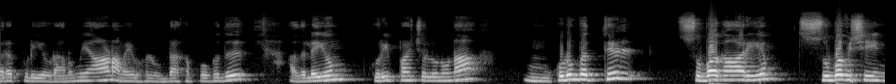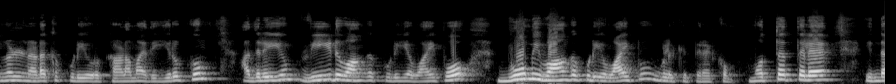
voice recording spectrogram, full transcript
வரக்கூடிய ஒரு அருமையான அமைவுகள் உண்டாக போகுது. அதுலேயும் குறிப்பாக சொல்லணும்னா குடும்பத்தில் சுபகாரியம் சுப விஷயங்கள் நடக்கக்கூடிய ஒரு காலமாக இது இருக்கும். அதுலேயும் வீடு வாங்கக்கூடிய வாய்ப்போ பூமி வாங்கக்கூடிய வாய்ப்போ உங்களுக்கு பிறக்கும். மொத்தத்தில் இந்த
